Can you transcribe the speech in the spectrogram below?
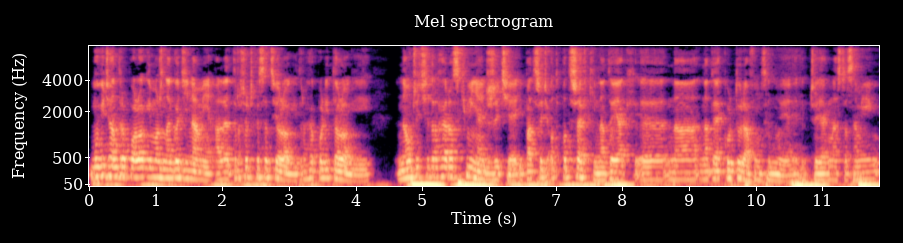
mówić o antropologii można godzinami, ale troszeczkę socjologii, trochę politologii, nauczyć się trochę rozkminiać życie i patrzeć od podszewki na to, jak, e, na, na to, jak kultura funkcjonuje, czy jak nas czasami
